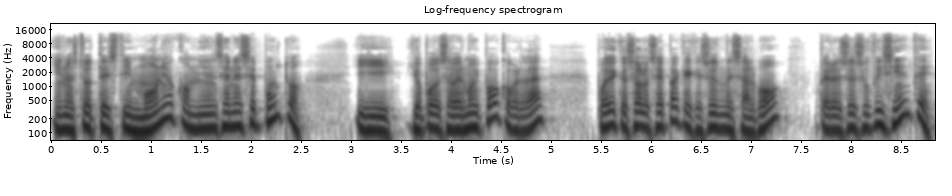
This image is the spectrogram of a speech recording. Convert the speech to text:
Y nuestro testimonio comienza en ese punto. Y yo puedo saber muy poco, ¿verdad? Puede que solo sepa que Jesús me salvó, pero eso es suficiente.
